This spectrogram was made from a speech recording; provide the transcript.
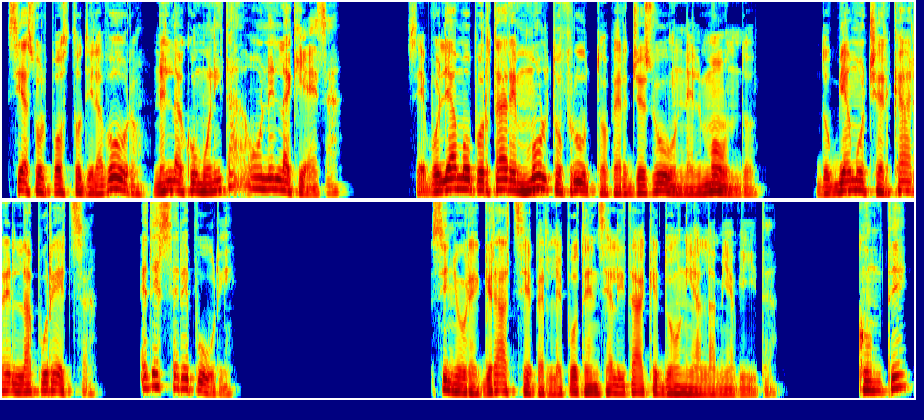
sia sul posto di lavoro, nella comunità o nella Chiesa. Se vogliamo portare molto frutto per Gesù nel mondo, dobbiamo cercare la purezza ed essere puri. Signore, grazie per le potenzialità che doni alla mia vita. Con te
